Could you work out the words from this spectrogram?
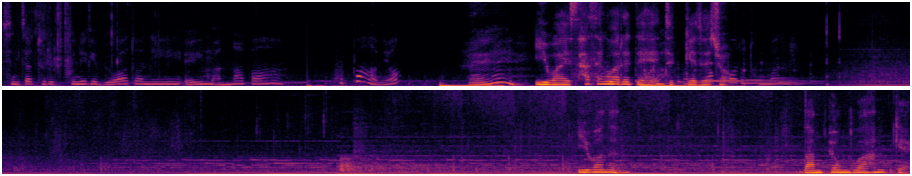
진짜 둘이 분위기 묘하더니 애인 맞나 봐. 오빠 아니야? 에이. 이화의 사생활에 대해 듣게 난 되죠. 딱 봐도 돈 많은 이화는 남편과 함께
